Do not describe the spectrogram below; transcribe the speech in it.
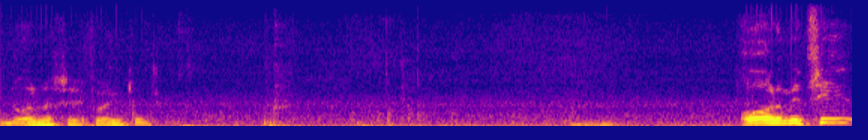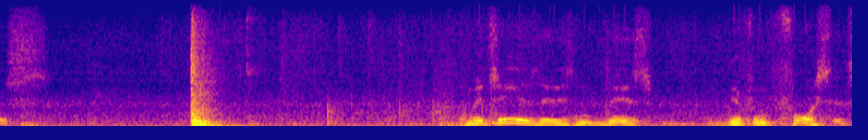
You know what I'm referring to? Or a mitzias. A mitzias, there's, there's different forces.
